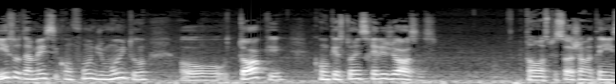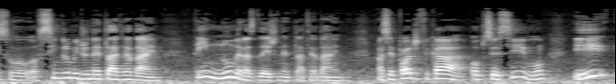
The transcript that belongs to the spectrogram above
E isso também se confunde muito, o toque, com questões religiosas. Então as pessoas chamam, tem isso, a síndrome de Netlat Yadayim. Tem inúmeras leis de Netlat Yadayim. Mas você pode ficar obsessivo e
